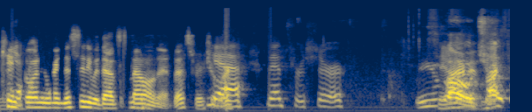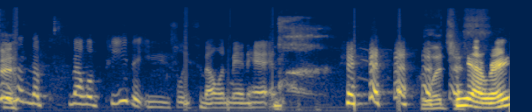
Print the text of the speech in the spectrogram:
can't go anywhere in the city without smelling it. That's for sure. Yeah, that's for sure. You, See, I oh, remember- Chuck- Worse than the smell of pee that you usually smell in Manhattan. Gorgeous. Yeah, right.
